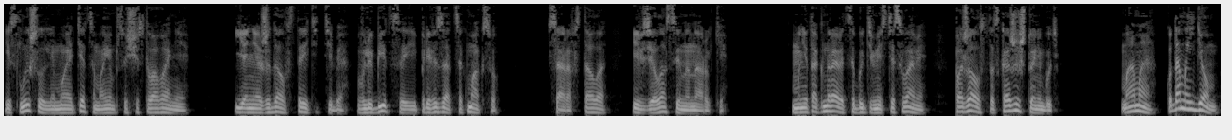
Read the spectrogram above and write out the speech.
и слышал ли мой отец о моем существовании. Я не ожидал встретить тебя, влюбиться и привязаться к Максу. Сара встала и взяла сына на руки. «Мне так нравится быть вместе с вами. Пожалуйста, скажи что-нибудь». «Мама, куда мы идем?»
